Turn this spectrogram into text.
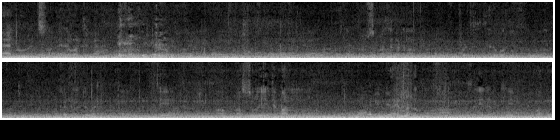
బెంగళూరు నుంచి హైదరాబాద్ నుంచి బెంగళూరు. సంఘటన. ఇటువంటిది జరగదు. అంటే ఆ బస్సుల యజమానులు డ్రైవర్లకు సరైన ట్రైనింగ్ ఇవ్వాలి.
